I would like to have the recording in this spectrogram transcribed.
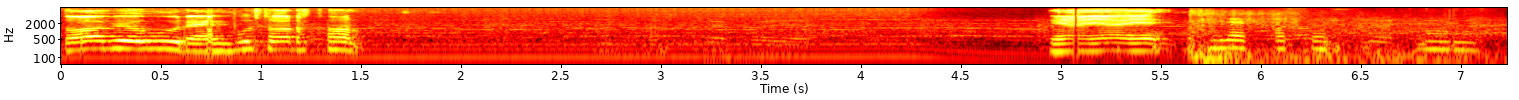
तो अब ये वो रैंक बूस्ट और था। या। या या लेट पकड़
